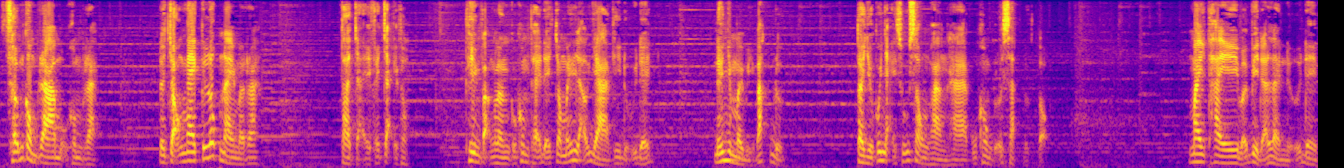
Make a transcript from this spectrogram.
Sớm không ra muộn không ra? Lựa chọn ngay cái lúc này mà ra. Ta chạy phải chạy thôi. Thiên vạn lần cũng không thể để cho mấy lão già kia đuổi đến. Nếu như mày bị bắt được Ta dù có nhảy xuống sông Hoàng Hà Cũng không rửa sạch được tội. May thay bởi vì đã là nửa đêm.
